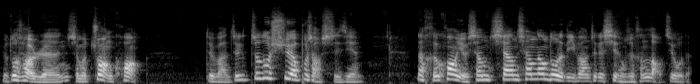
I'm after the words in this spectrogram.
有多少人、什么状况，对吧？这个这都需要不少时间。那何况有相相相当多的地方，这个系统是很老旧的。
